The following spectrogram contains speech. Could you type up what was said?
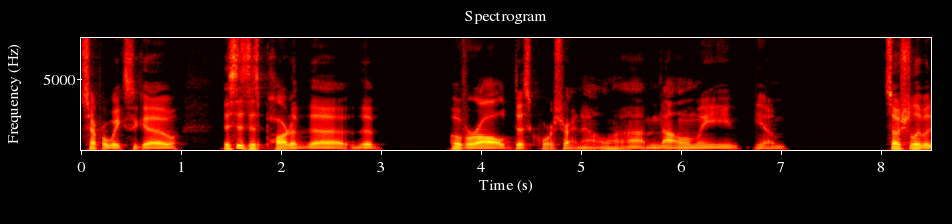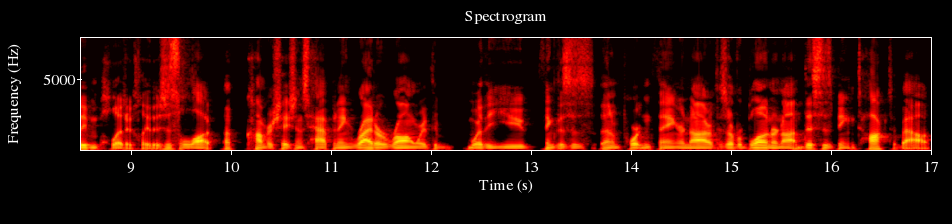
several weeks ago. This is just part of the the overall discourse right now. Um, not only you know socially, but even politically. There's just a lot of conversations happening, right or wrong, whether whether you think this is an important thing or not, or if it's overblown or not. This is being talked about,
